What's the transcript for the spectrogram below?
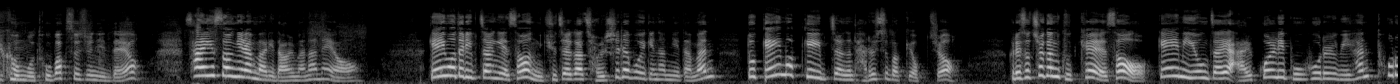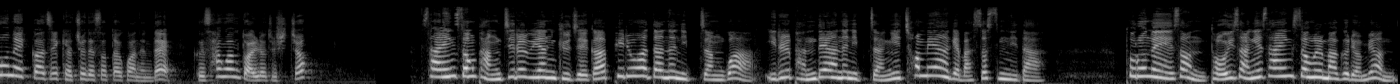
이건 뭐 도박 수준인데요. 사행성이란 말이 나올 만하네요. 게이머들 입장에선 규제가 절실해 보이긴 합니다만 또 게임업계 입장은 다를 수밖에 없죠. 그래서 최근 국회에서 게임 이용자의 알 권리 보호를 위한 토론회까지 개최됐었다고 하는데 그 상황도 알려주시죠. 사행성 방지를 위한 규제가 필요하다는 입장과 이를 반대하는 입장이 첨예하게 맞섰습니다. 토론회에선 더 이상의 사행성을 막으려면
